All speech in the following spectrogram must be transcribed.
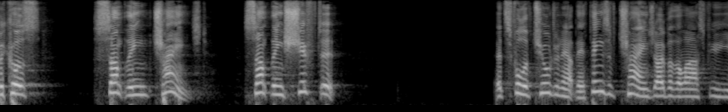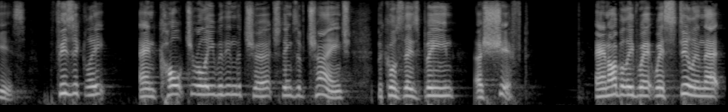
Because something changed, something shifted. It's full of children out there. Things have changed over the last few years. Physically and culturally within the church, things have changed because there's been a shift. And I believe we're, we're still in that.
